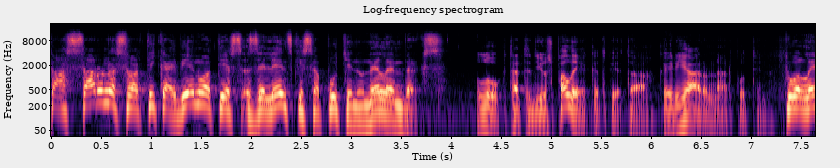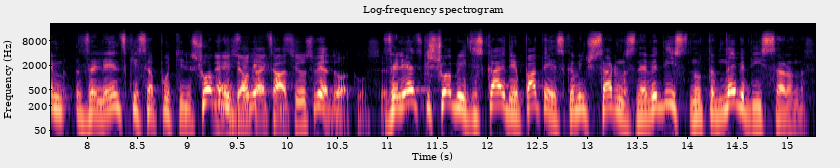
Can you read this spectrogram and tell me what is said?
Tās sarunas var tikai vienoties Zelenskis ar Putinu, ne Lembergs. Lūk, tad jūs paliekat pie tā, ka ir jārunā ar Putinu. To lem Zelenskis ar Putinu. Šobrīd es jautāju, kāds ir jūsu viedoklis? Ir. Zelenskis šobrīd ir skaidri pateicis, ka viņš sarunas nevedīs, nu tad nevedīs sarunas.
